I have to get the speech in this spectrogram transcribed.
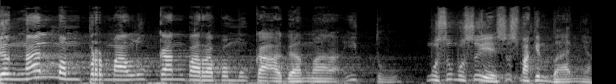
dengan mempermalukan para pemuka agama itu, musuh-musuh Yesus makin banyak.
